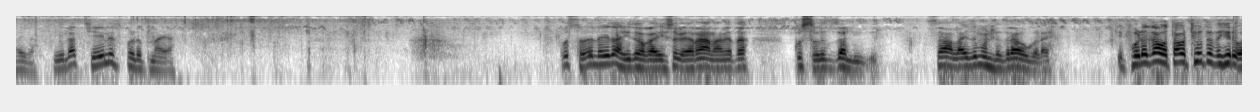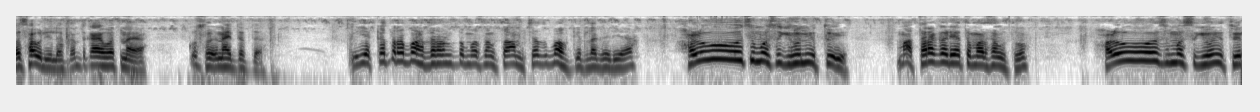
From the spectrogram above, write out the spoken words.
हाय का? तिला चेनच पडत नाही. कुसळ लय झाली दोघा ही सगळ्या रानाने आता कुसळच झाली ती. चालायचं म्हणलं तर अवघड आहे. ते पुढं गावतावर ठेवतात हिरवं सावलीला तर काय होत नाही. कुसळ नाही त्यात. आणि एकत्र बाजारानं तुम्हाला सांगतो आमच्याच भावकीतला गडी आहे. हळूच मस घेऊन येतोय. म्हातारा गडी आहे तुम्हाला सांगतो. हळूच मस घेऊन येतोय.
